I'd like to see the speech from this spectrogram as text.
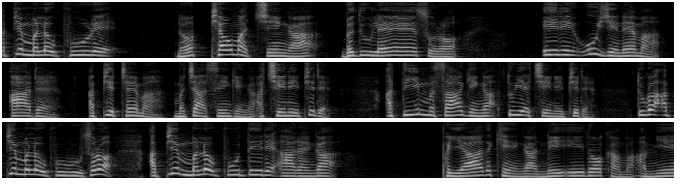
အပြစ်မလုပ်ဘူးတဲ့နော်ဖြောင်းမှတ်ခြင်းကဘာတူလဲဆိုတော့အေဒင်ဥယျင်ထဲမှာအာဒံအပြစ်ထဲမှာမကြဆင်းခင်ကအခြေအနေဖြစ်တယ်။အသီးမစားခင်ကသူ့ရဲ့အခြေအနေဖြစ်တယ်။ သူကအပြစ်မလုပ်ဘူးဆိုတော့အပြစ်မလုပ်ဘူးသေးတဲ့အာဒံကဖျားသခင်ကနေအေးသောအခါမှာအမြဲ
